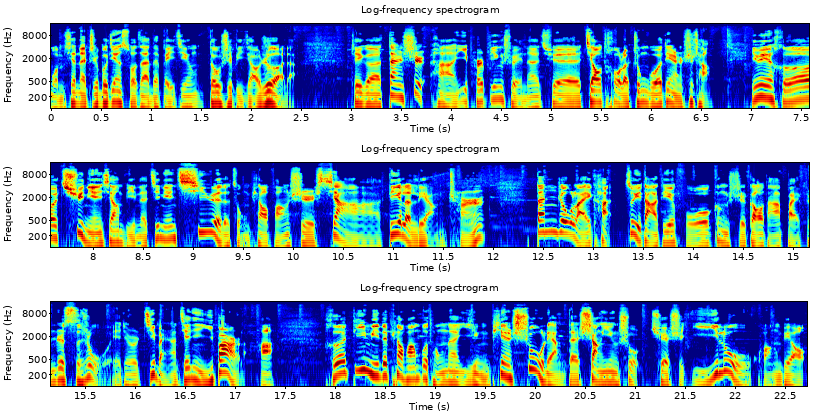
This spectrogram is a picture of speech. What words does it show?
我们现在直播间所在的北京，都是比较热的。这个，但是哈、一盆冰水呢，却浇透了中国电影市场。因为和去年相比呢，今年七月的总票房是下跌了两成，单周来看，最大跌幅更是高达百分之四十五，也就是基本上接近一半了啊。和低迷的票房不同呢，影片数量的上映数却是一路狂飙。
